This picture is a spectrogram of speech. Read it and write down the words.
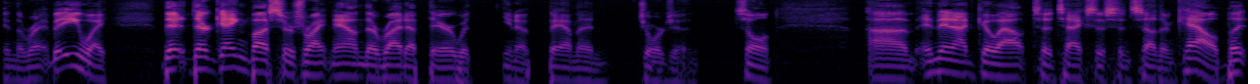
in the rank. But anyway, they're, they're gangbusters right now, and they're right up there with you know Bama and Georgia and so on. Um, and then I'd go out to Texas and Southern Cal, but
